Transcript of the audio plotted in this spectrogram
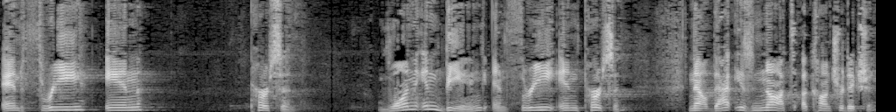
and three in person. One in being and three in person. Now, that is not a contradiction.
